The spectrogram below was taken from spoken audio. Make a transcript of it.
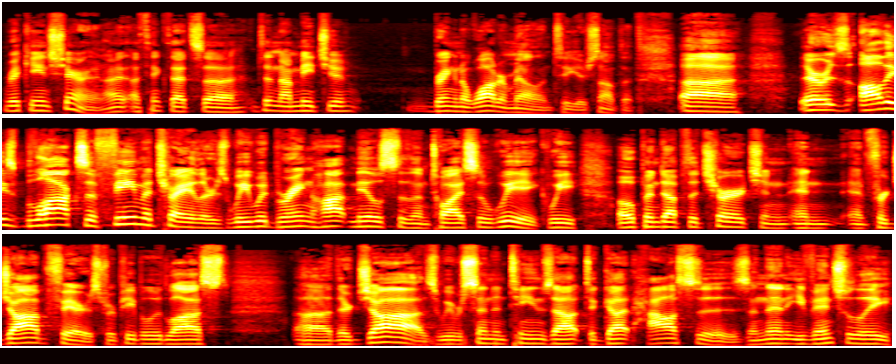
Ricky and Sharon, I, I think that's, uh, didn't I meet you bringing a watermelon to you or something? Uh, there was all these blocks of FEMA trailers. We would bring hot meals to them twice a week. We opened up the church and, and, and for job fairs for people who'd lost uh, their jobs. We were sending teams out to gut houses, and then eventually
